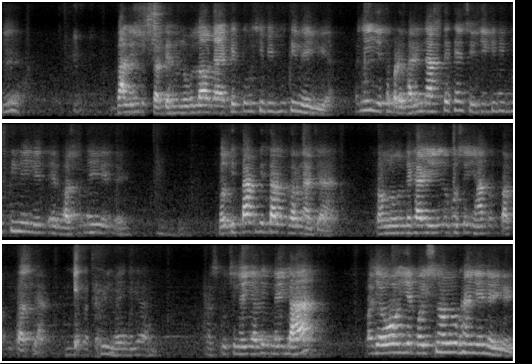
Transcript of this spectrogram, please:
हम्म? गाली सुन करके हम लोग लौट आए कि तू उसकी विभूति नहीं लिया। नहीं, ये तो बड़े भारी नाचते थे शिव जी की विभूति नहीं लेते हैं भस्म नहीं लेते। हैं बल्कि तर्क वितर्क करना चाहे। तो हम लोगों ने देखा कि इन लोगों से यहाँ तक तर्क वितर्क किया। बस कुछ नहीं, अधिक नहीं कहा। पर वो ये वैष्णव लोग हैं, ये नहीं नहीं।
